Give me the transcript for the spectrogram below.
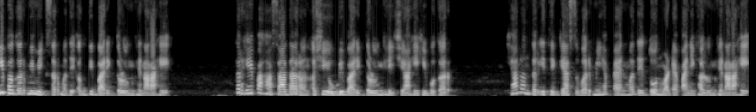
ही भगर मी मिक्सरमध्ये अगदी बारीक दळून घेणार आहे. तर हे पहा साधारण अशी एवढी बारीक दळून घ्यायची आहे ही भगर. ह्यानंतर इथे गॅसवर मी ह्या पॅनमध्ये दोन वाट्या पाणी घालून घेणार आहे.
